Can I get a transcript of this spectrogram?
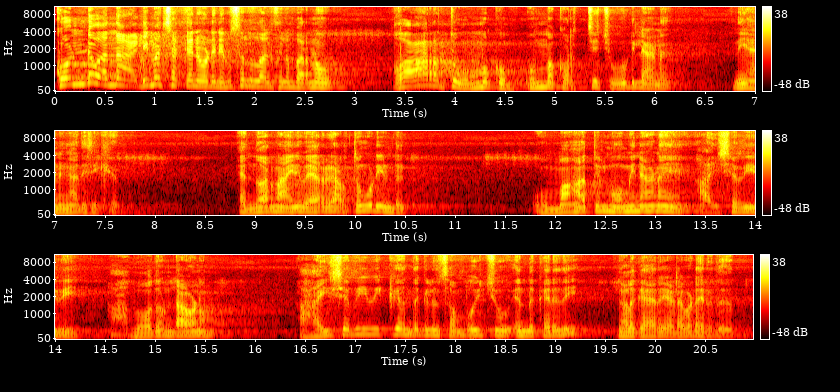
കൊണ്ടുവന്ന അടിമച്ചക്കനോട് നബിസല്ലാ വസ്ലം പറഞ്ഞു വാറത്തു ഉമ്മക്കും ഉമ്മ കുറച്ച് ചൂടിലാണ് നീ അനങ്ങാതിരിക്കുന്നത്. എന്ന് പറഞ്ഞാൽ അതിന് വേറൊരു അർത്ഥം കൂടിയുണ്ട്. ഉമ്മഹാത്തുൽ മോമിനാണ് ആയിഷ ബീവി ആ ബോധം ഉണ്ടാവണം. ആയിഷ ബീവിക്ക് എന്തെങ്കിലും സംഭവിച്ചു എന്ന് കരുതി നിങ്ങൾ കയറി ഇടപെടരുത്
